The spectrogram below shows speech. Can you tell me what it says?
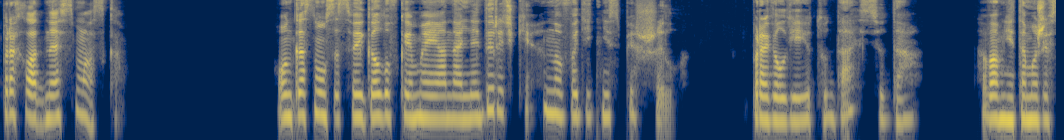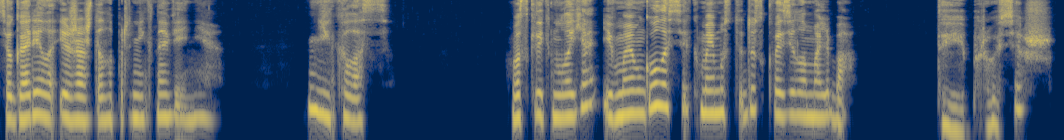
Прохладная смазка. Он коснулся своей головкой моей анальной дырочки, но вводить не спешил. Провел ею туда-сюда. Во мне там уже все горело и жаждало проникновения. «Николас!» Воскликнула я, и в моем голосе к моему стыду сквозила мольба. «Ты просишь?»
